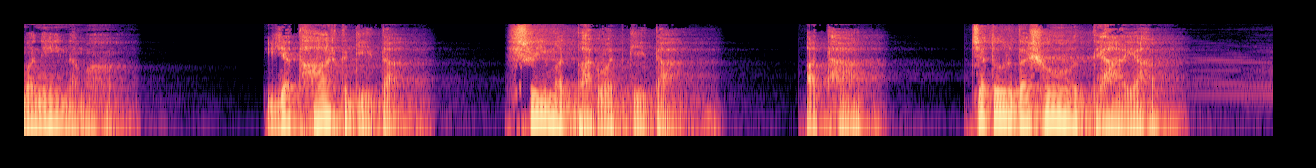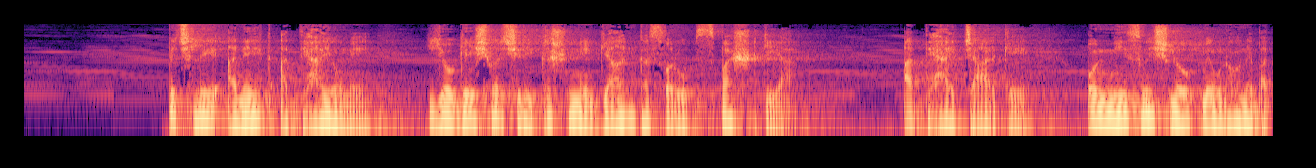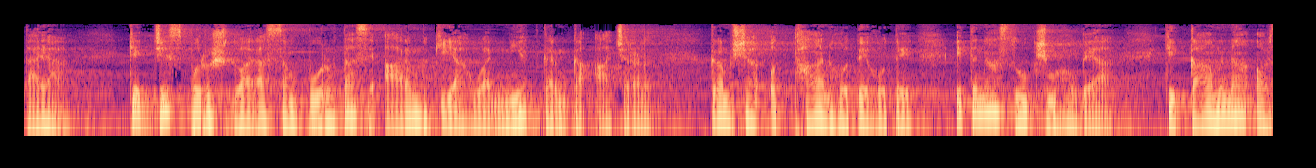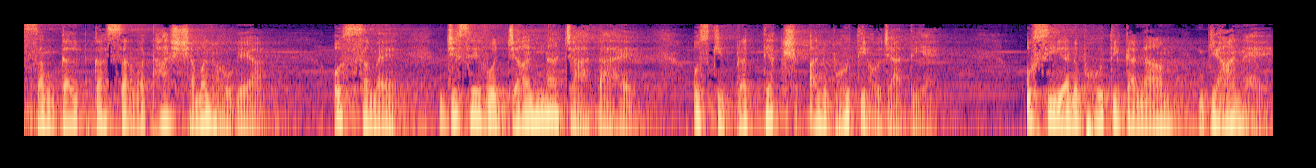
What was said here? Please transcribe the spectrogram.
परमात्मने नमः। यथार्थ गीता श्रीमद् भगवत गीता अथ चतुर्दशोध्याय पिछले अनेक अध्यायों में योगेश्वर श्री कृष्ण ने ज्ञान का स्वरूप स्पष्ट किया। अध्याय चार के उन्नीसवें श्लोक में उन्होंने बताया कि जिस पुरुष द्वारा संपूर्णता से आरंभ किया हुआ नियत कर्म का आचरण क्रमशः उत्थान होते होते इतना सूक्ष्म हो गया कि कामना और संकल्प का सर्वथा शमन हो गया। उस समय जिसे वो जानना चाहता है, उसकी प्रत्यक्ष अनुभूति हो जाती है। उसी अनुभूति का नाम ज्ञान है।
